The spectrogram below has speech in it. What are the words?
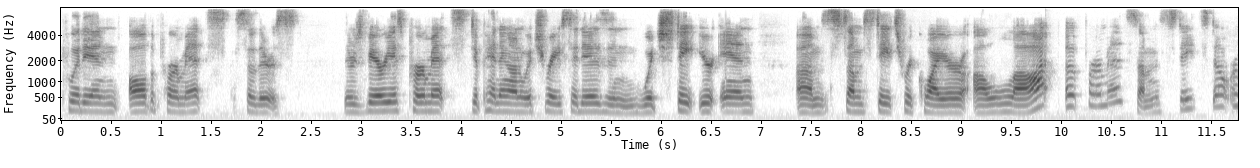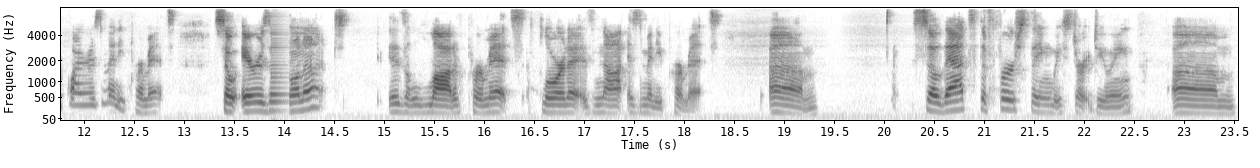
put in all the permits. So there's there's various permits depending on which race it is and which state you're in. Um, some states require a lot of permits. Some states don't require as many permits. So Arizona is a lot of permits. Florida is not as many permits. Um, so that's the first thing we start doing. Um,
